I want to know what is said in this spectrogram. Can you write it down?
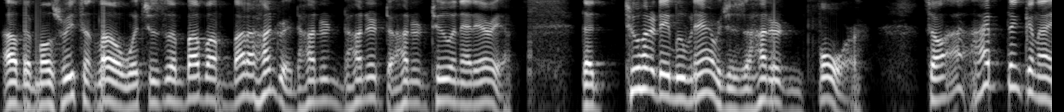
of the most recent low, which is above about 100, 100, 100 to 102 in that area. The 200 day moving average is 104. So I, I'm thinking I,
